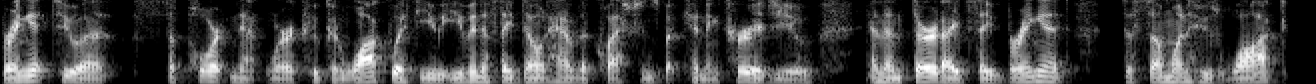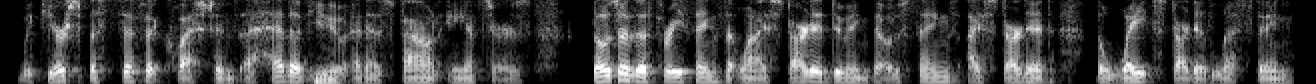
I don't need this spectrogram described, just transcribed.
bring it to a support network who can walk with you, even if they don't have the questions, but can encourage you. And then third, I'd say bring it to someone who's walked with your specific questions ahead of you mm. and has found answers those are the three things that when I started doing those things, I started, the weight started lifting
